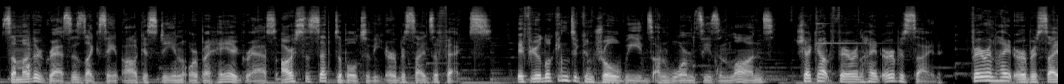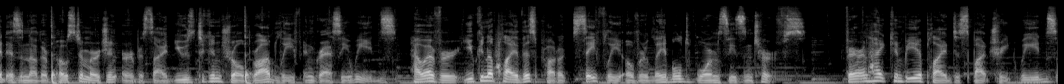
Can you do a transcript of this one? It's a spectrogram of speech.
some other grasses like St. Augustine or Bahia grass are susceptible to the herbicide's effects. If you're looking to control weeds on warm season lawns, check out Fahrenheit herbicide. Fahrenheit herbicide is another post-emergent herbicide used to control broadleaf and grassy weeds. However, you can apply this product safely over labeled warm season turfs. Fahrenheit can be applied to spot treat weeds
